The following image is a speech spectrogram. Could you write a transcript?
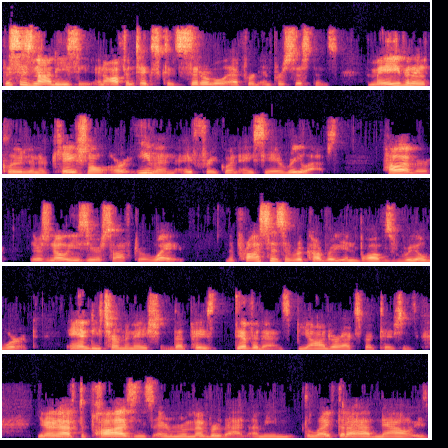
This is not easy and often takes considerable effort and persistence. It may even include an occasional or even a frequent ACA relapse. However, there's no easier, softer way. The process of recovery involves real work and determination that pays dividends beyond our expectations. You know, and I have to pause and, and remember that. I mean, the life that I have now is,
